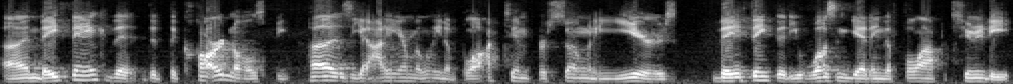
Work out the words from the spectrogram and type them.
Uh, and they think that, that the Cardinals, because Yadier Molina blocked him for so many years, they think that he wasn't getting the full opportunity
